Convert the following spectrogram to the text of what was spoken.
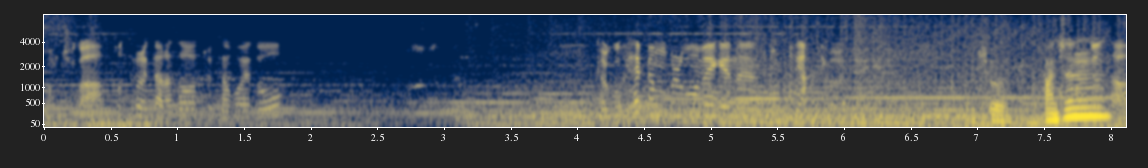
검추가 컨트롤에 따라서 좋다고 해도 결국 해병 불곰에게는 소통이 아니거든요. 이게 그렇죠. 단순, 전사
